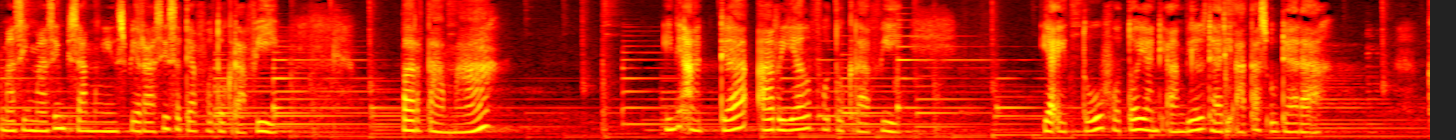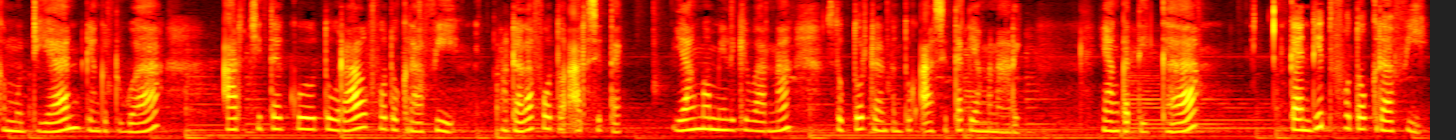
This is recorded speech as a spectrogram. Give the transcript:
masing-masing bisa menginspirasi setiap fotografi. Pertama, ini ada aerial fotografi, yaitu foto yang diambil dari atas udara. Kemudian yang kedua, arsitektural fotografi adalah foto arsitek yang memiliki warna, struktur, dan bentuk arsitek yang menarik. Yang ketiga, candid fotografi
